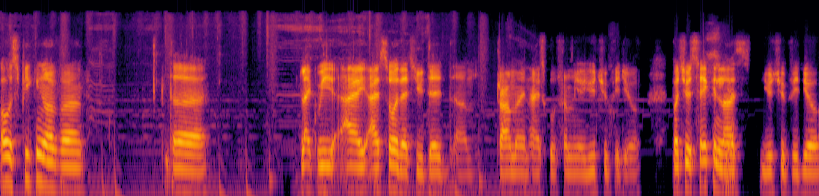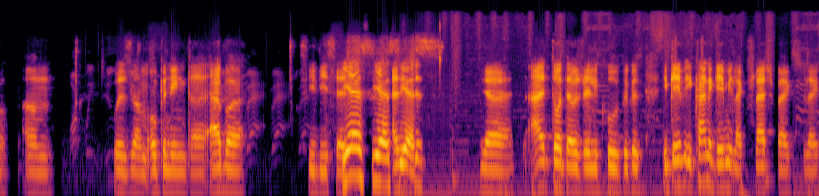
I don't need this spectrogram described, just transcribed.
Oh, speaking of uh, the, like we, I, I saw that you did um, drama in high school from your YouTube video, but your second last YouTube video um was um opening the ABBA CD set. Yes, yes, And yes. just- Yeah, I thought that was really cool because it gave it kind of gave me like flashbacks to like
